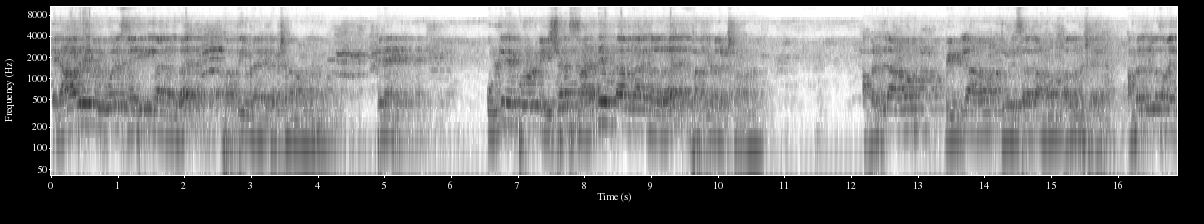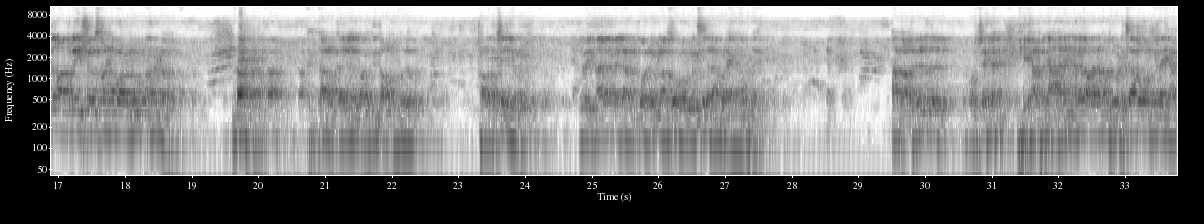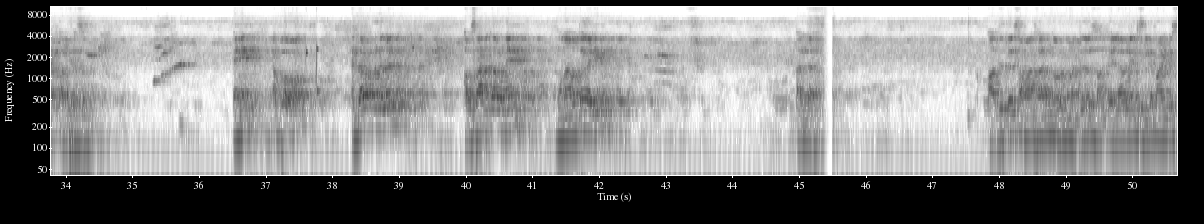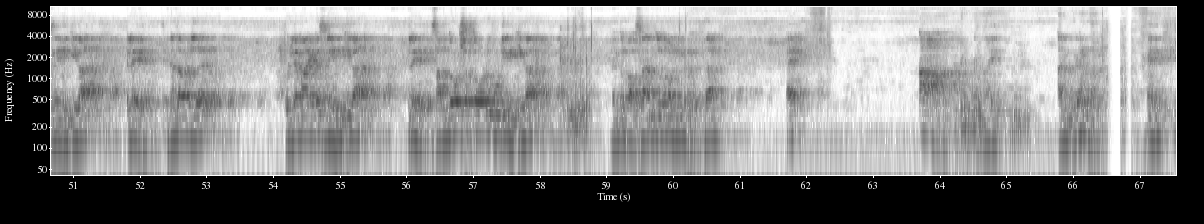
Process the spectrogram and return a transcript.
എല്ലാവരെയും ഒരുപോലെ സ്നേഹിക്കുക എന്നുള്ളത് ഭക്തിയുടെ ലക്ഷണമാണ്. പിന്നെ ഉള്ളിൽ എപ്പോഴും ഈശ്വര സ്മരണ ഉണ്ടാവുക എന്നുള്ളത് ഭക്തിയുടെ ലക്ഷണമാണ്. അമ്പലത്തിലാണോ വീട്ടിലാണോ ജോലി സ്ഥലത്താണോ അതൊന്നും വിഷയമില്ല. അമ്പലത്തിലുള്ള സമയത്ത് മാത്രമേ ഈശ്വര സ്മരണ പാടുള്ളൂ. അങ്ങനെ ഉണ്ടോ? എന്താ ആൾക്കാര് പകുതി തളർന്നുവരും തളർച്ചയോ വൈകുന്നേരം എല്ലാവർക്കും ഓരോ ഗ്ലാസ് ഹോർലിക്സ് തരാൻ പറയാം അവിടെ ആ തളരരുത് കുറച്ച് അപ്പൊ ഞാൻ എങ്ങനെ തളരണം അത് പഠിച്ചാൽ തുടങ്ങിയതായി അഭ്യാസം. ഏ? അപ്പോ എന്താ പറഞ്ഞത്? അവസാനം എന്താ പറഞ്ഞേ? മൂന്നാമത്തെ കാര്യം. അല്ല. ആദ്യത്തെ സമാധാനം എന്ന് പറഞ്ഞു മറ്റേത് എല്ലാവരെയും തുല്യമായിട്ട് സ്നേഹിക്കുക അല്ലേ? പിന്നെന്താ പറഞ്ഞത്? തുല്യമായിട്ട് സ്നേഹിക്കുക അല്ലേ? സന്തോഷത്തോടു കൂടി ഇരിക്കുക. എന്താ അവസാനത്തെന്ന് പറഞ്ഞില്ല എന്താ ഏ? ആ അനുഗ്രഹം.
